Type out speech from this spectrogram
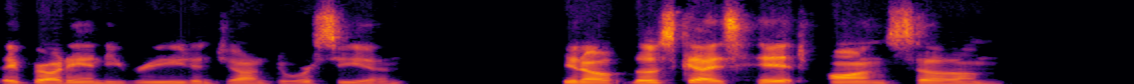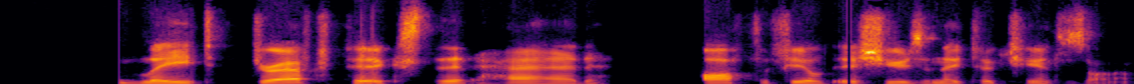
They brought Andy Reid and John Dorsey in. You know, those guys hit on some late draft picks that had off the field issues, and they took chances on them.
